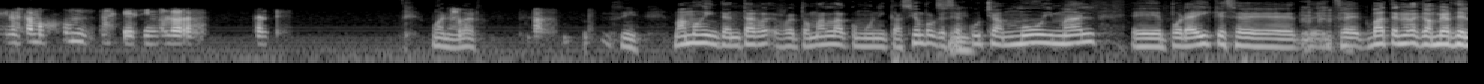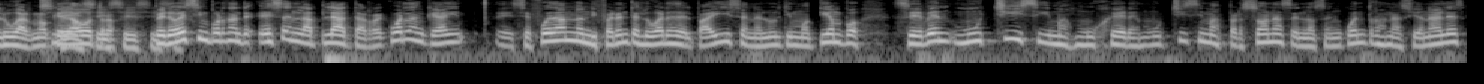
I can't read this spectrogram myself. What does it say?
si no estamos juntas, que si no lo Bueno, a ver. Sí. Vamos a intentar retomar la comunicación porque se escucha muy mal eh, por ahí que se, va a tener que cambiar de lugar, no queda otra. Pero es importante, es en La Plata. Recuerdan que hay eh, se fue dando en diferentes lugares del país en el último tiempo. Se ven muchísimas mujeres, muchísimas personas en los encuentros nacionales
